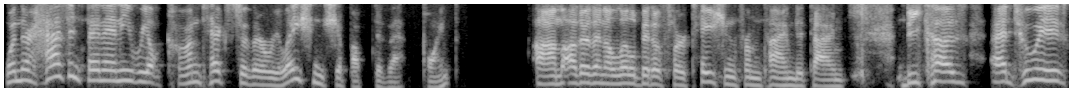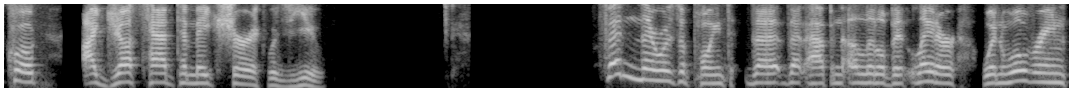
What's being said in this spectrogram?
when there hasn't been any real context to their relationship up to that point. Um, other than a little bit of flirtation from time to time, because, and to his quote, I just had to make sure it was you. Then there was a point that that happened a little bit later when Wolverine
